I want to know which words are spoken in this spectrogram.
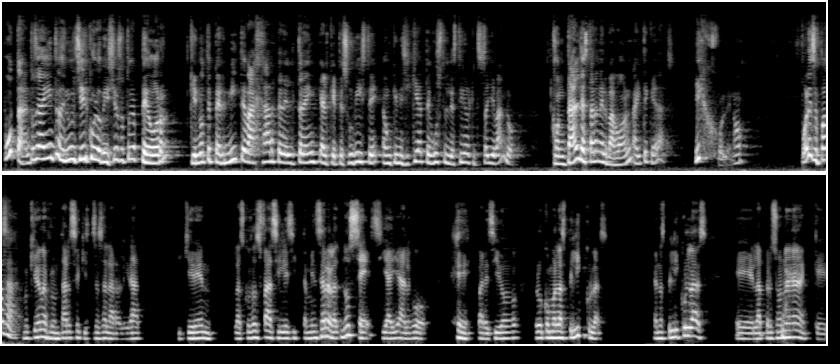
Puta, entonces ahí entras en un círculo vicioso todavía peor, que no te permite bajarte del tren al que te subiste, aunque ni siquiera te guste el destino al que te está llevando. Con tal de estar en el vagón, ahí te quedas. Híjole, ¿no? Por eso pasa. No quieren afrontarse quizás a la realidad y quieren las cosas fáciles y también se. No sé si hay algo parecido, pero como las películas. En las películas, eh, la persona que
